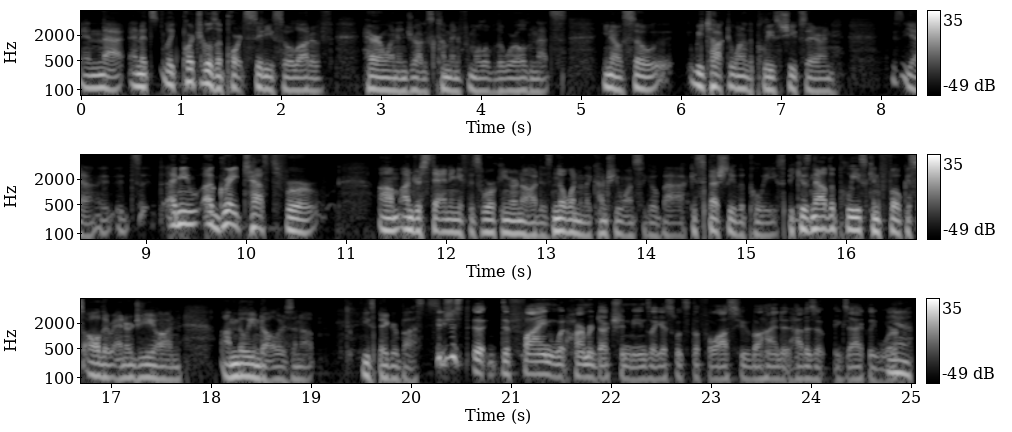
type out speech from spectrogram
and that and it's like Portugal's a port city, so a lot of heroin and drugs come in from all over the world, and that's you know. So we talked to one of the police chiefs there, and yeah, it, it's I mean a great test for um, understanding if it's working or not is no one in the country wants to go back, especially the police, because now the police can focus all their energy on a million dollars and up. These bigger busts. Could you just uh, define what harm reduction means? I guess what's the philosophy behind it? How does it exactly work? Yeah.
